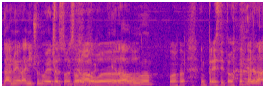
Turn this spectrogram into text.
Dar nu era niciunul Ederson sau Erau, Oblak. uh, Erau... În prestito. uh, Era,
